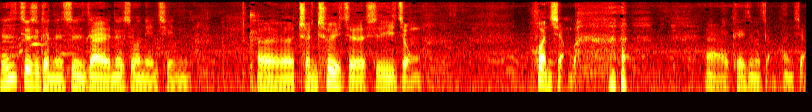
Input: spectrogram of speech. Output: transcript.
其实就是可能是在那时候年轻，呃，纯粹的是一种幻想吧，呃，可以这么讲，幻想。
